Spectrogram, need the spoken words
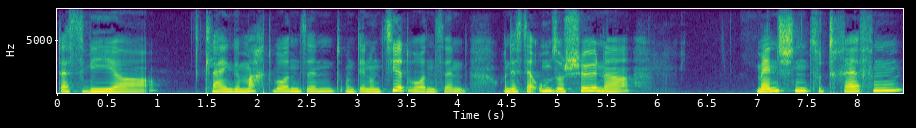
dass wir klein gemacht worden sind und denunziert worden sind. Und es ist ja umso schöner, Menschen zu treffen,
